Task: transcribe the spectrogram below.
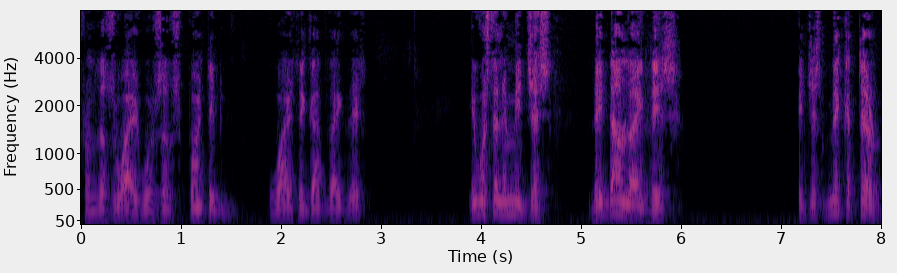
from those wires. Was those pointed wires they got like this? He was telling me just lay down like this, and just make a turn.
